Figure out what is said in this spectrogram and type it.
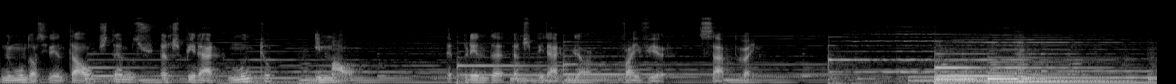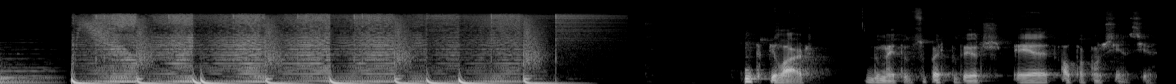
no mundo ocidental, estamos a respirar muito e mal. Aprenda a respirar melhor. Vai ver, sabe bem. Quinto pilar do método Superpoderes é a autoconsciência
